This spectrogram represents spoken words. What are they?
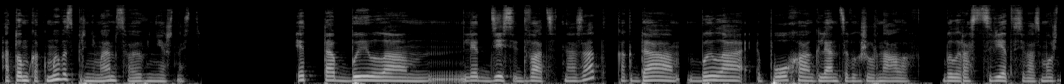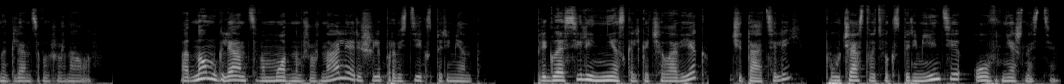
о том, как мы воспринимаем свою внешность. Это было лет 10-20 назад, когда была эпоха глянцевых журналов, был расцвет всевозможных глянцевых журналов. В одном глянцевом модном журнале решили провести эксперимент. Пригласили несколько человек, читателей, поучаствовать в эксперименте о внешности.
